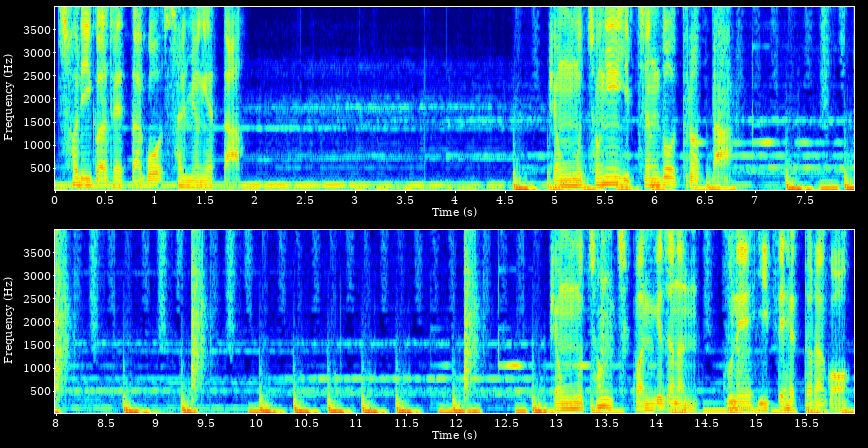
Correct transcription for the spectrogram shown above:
처리가 됐다고 설명했다. 병무청의 입장도 들었다. 병무청 측 관계자는 군에 입대했더라고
